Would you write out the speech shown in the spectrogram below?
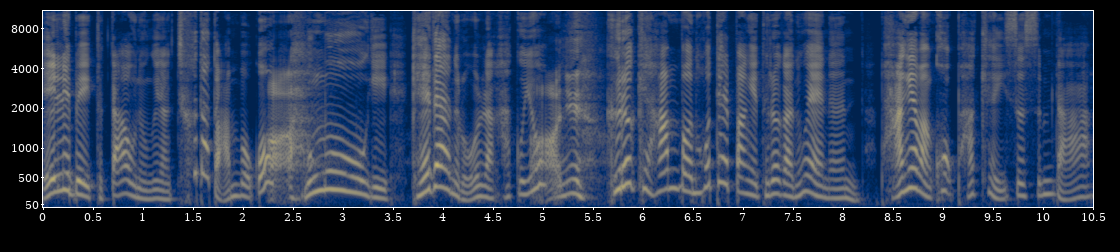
엘리베이터 다운은 그냥 쳐다도 안 보고 아. 묵묵히 계단으로 올라갔고요. 아니, 그렇게 한번 호텔 방에 들어간 후에는 방에만 콕 박혀 있었습니다.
